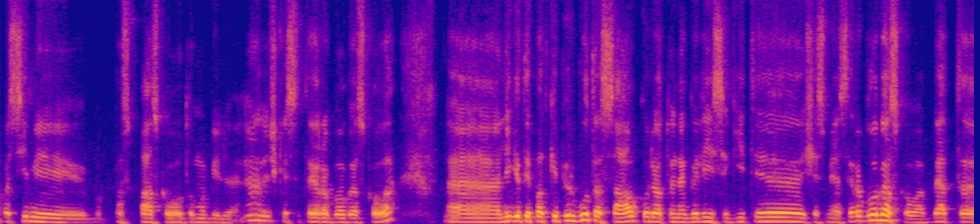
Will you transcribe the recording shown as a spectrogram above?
pasimi pas, paskolą automobilio, ne, reiškia, tai yra bloga skola. E, lygiai taip pat kaip ir būtas savo, kurio tu negali įsigyti, iš esmės yra bloga skola. Bet e,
